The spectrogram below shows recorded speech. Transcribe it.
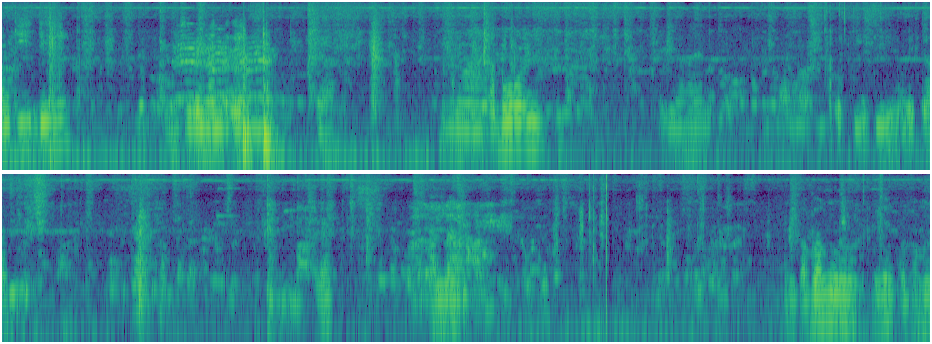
1 KD. 700. Ayan. Mga sabon. Ayan. 2 KD. Wait up. Ayan. Ayan. Ang pabango. Ayan, pabango.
